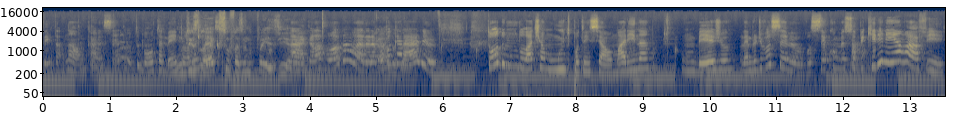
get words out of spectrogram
tentava. Não, cara, você era muito bom também, Um de Deus. dislexo fazendo poesia. Ah, cala a boca, mano. Era bom pra caralho. Todo mundo lá tinha muito potencial. Marina, um beijo. Lembro de você, meu. Você começou pequenininha lá, fi.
